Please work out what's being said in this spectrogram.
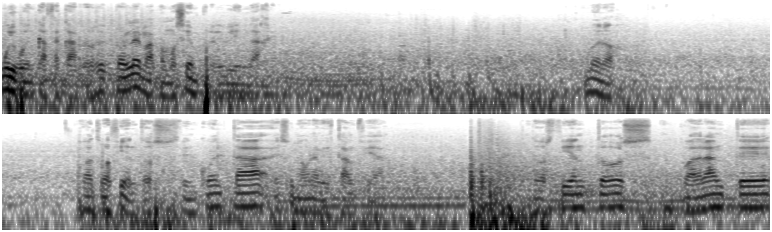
muy buen cazacarros. El problema, como siempre, el blindaje. Bueno, 450 es una buena distancia. 200 cuadrante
